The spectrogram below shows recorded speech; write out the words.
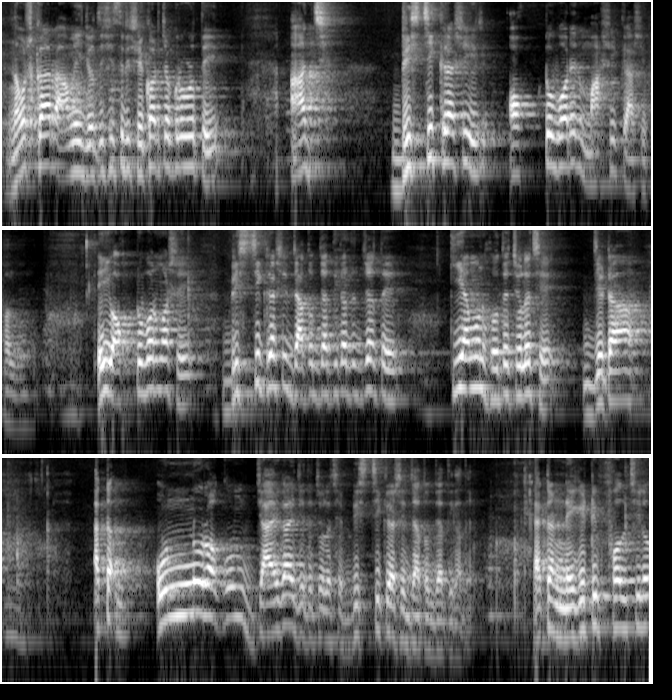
নমস্কার, আমি জ্যোতিষী শ্রী শেখর চক্রবর্তী। আজ বৃশ্চিক রাশির অক্টোবরের মাসিক রাশিফল। এই অক্টোবর মাসে বৃশ্চিক রাশির জাতক জাতিকাদের যাতে কি এমন হতে চলেছে যেটা একটা অন্য রকম জায়গায় যেতে চলেছে বৃশ্চিক রাশির জাতক জাতিকাদের একটা নেগেটিভ ফল ছিল,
